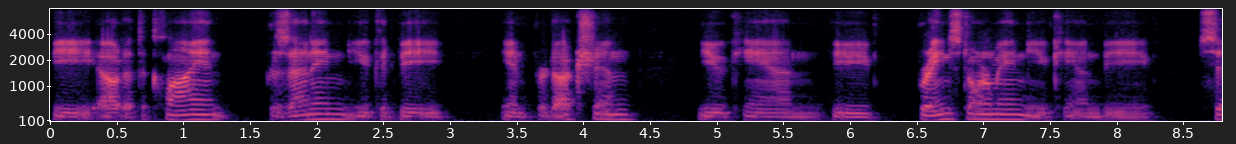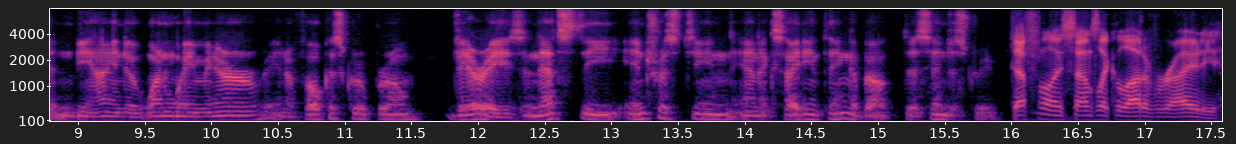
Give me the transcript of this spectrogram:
be out at the client presenting, you could be in production, you can be brainstorming, you can be sitting behind a one way mirror in a focus group room varies. And that's the interesting and exciting thing about this industry. Definitely sounds like a lot of variety.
